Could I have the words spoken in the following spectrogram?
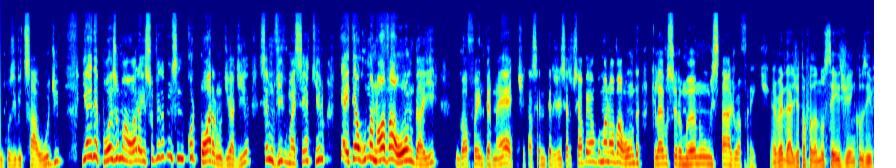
inclusive de saúde. E aí depois, uma hora, isso vira, se incorpora no dia a dia, você não vive mais sem aquilo, e aí tem alguma nova onda aí igual foi a internet, está sendo inteligência artificial, vem alguma nova onda que leva o ser humano um estágio à frente. É verdade, já estão falando no 6G, inclusive.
